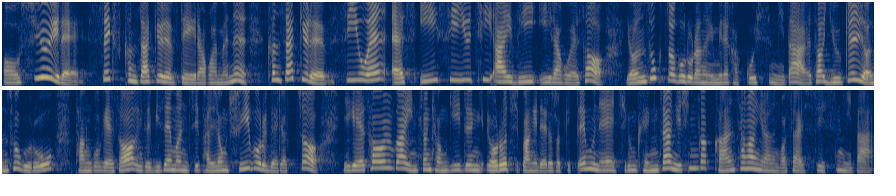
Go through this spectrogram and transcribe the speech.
어, 수요일에 six consecutive day라고 하면은 consecutive, C-O-N-S-E-C-U-T-I-V-E라고 해서 연속적으로라는 의미를 갖고 있습니다. 그래서 6일 연속으로 당국에서 이제 미세먼지 발령 주의보를 내렸죠. 이게 서울과 인천, 경기 등 여러 지방에 내려졌기 때문에 지금 굉장히 심각한 상황이라는 것을 알 수 있습니다.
